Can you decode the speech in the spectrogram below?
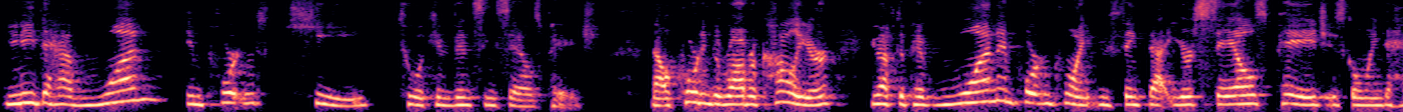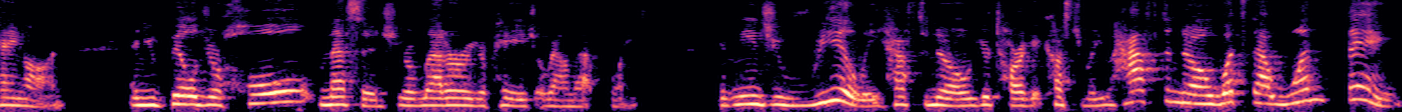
You need to have one important key to a convincing sales page. Now, according to Robert Collier, you have to pick one important point you think that your sales page is going to hang on. And you build your whole message, your letter or your page around that point. It means you really have to know your target customer. You have to know what's that one thing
